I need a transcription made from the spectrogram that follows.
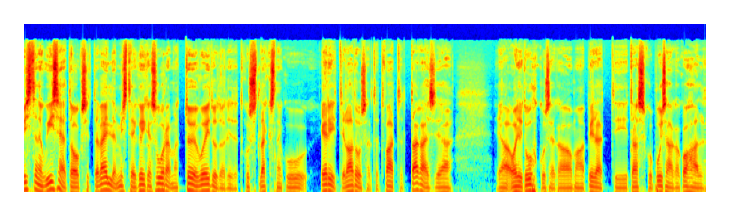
mis te nagu ise tooksite välja, mis teie kõige suuremad töövõidud olid, et kust läks nagu eriti ladusalt, et vaatad tagasi ja ja olid uhkusega oma pileti tasku pusaga kohal?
